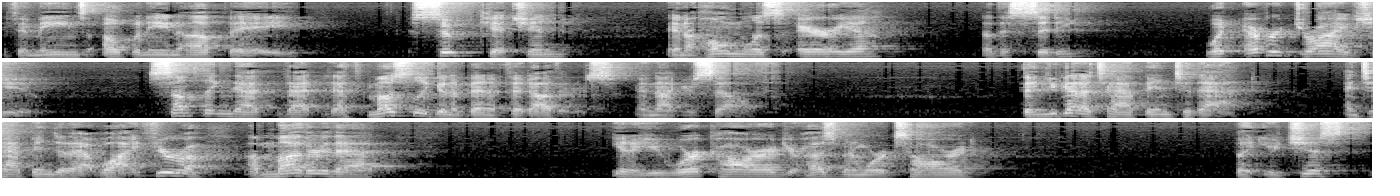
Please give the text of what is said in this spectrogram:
if it means opening up a soup kitchen in a homeless area of the city, whatever drives you, something that, that that's mostly going to benefit others and not yourself, then you got to tap into that and tap into that why. If you're a, a mother that, you know, you work hard, your husband works hard, but you just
